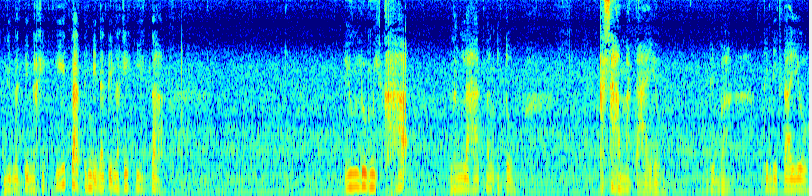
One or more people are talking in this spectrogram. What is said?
Hindi natin nakikita at hindi natin nakikita yung lumikha ng lahat ng ito kasama tayo. 'Di ba? Hindi tayo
